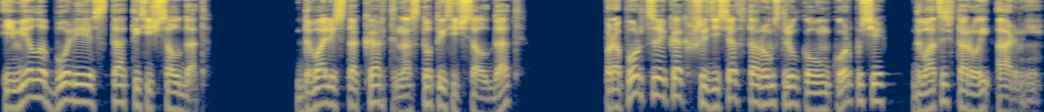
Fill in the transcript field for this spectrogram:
имела более 100 тысяч солдат. Два листа карты на 100 тысяч солдат. Пропорция, как в 62-м стрелковом корпусе 22-й армии.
